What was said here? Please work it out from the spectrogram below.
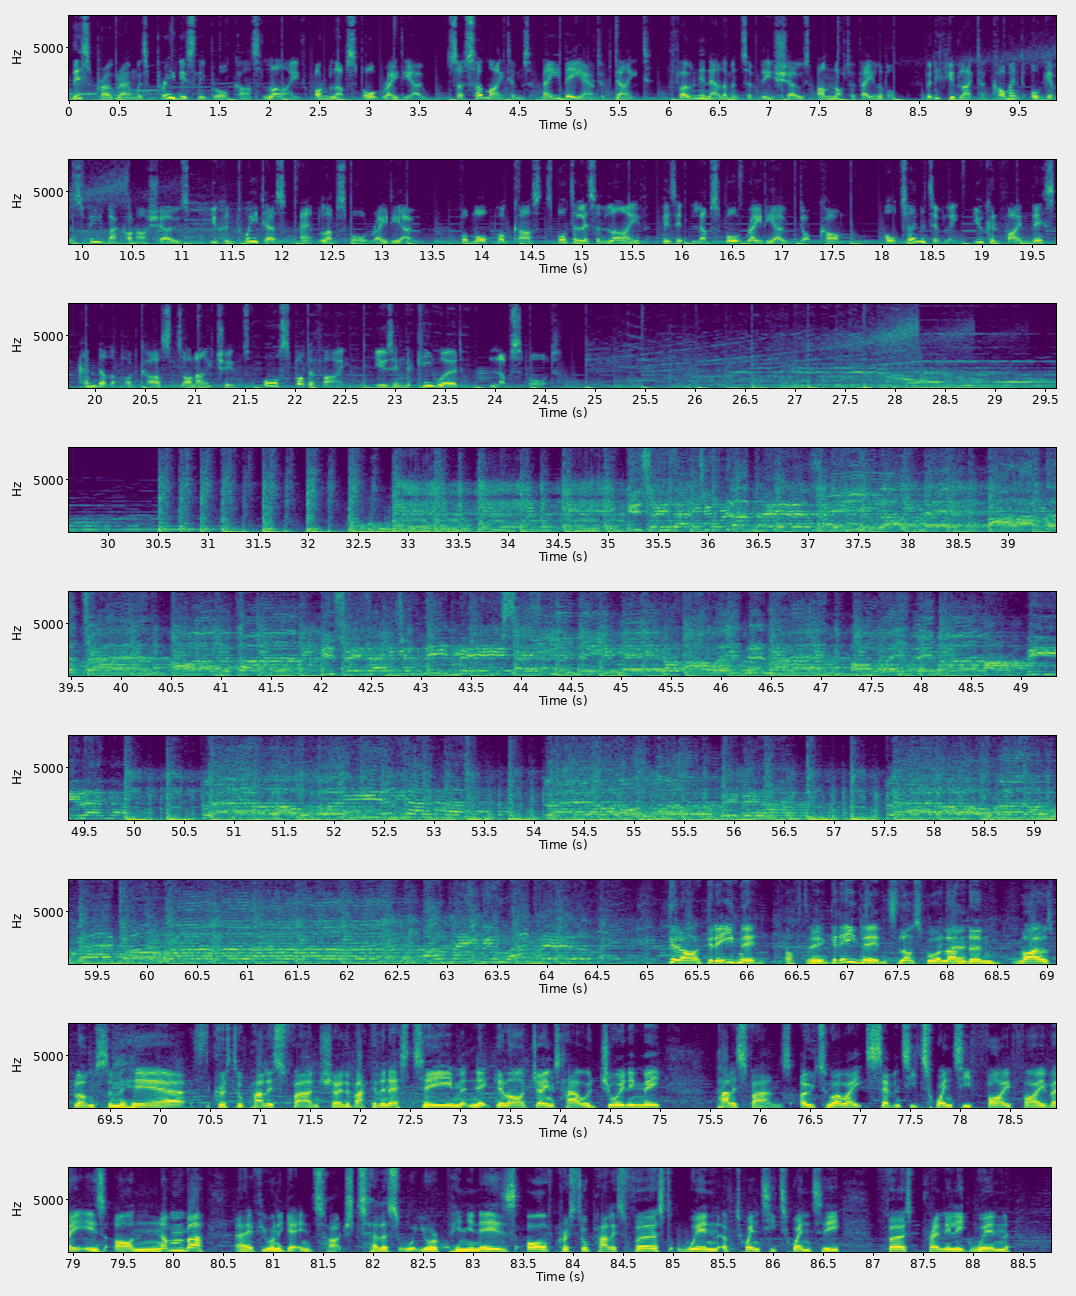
This programme was previously broadcast live on Love Sport Radio, so some items may be out of date. Phone in elements of these shows are not available, but if you'd like to comment or give us feedback on our shows, you can tweet us at Love Sport Radio. For more podcasts or to listen live, visit lovesportradio.com. Alternatively, you can find this and other podcasts on iTunes or Spotify using the keyword Love Good, uh, good evening, afternoon, good evening. It's Love Sport London. Miles Blumsom here. It's the Crystal Palace fan show. The back of the nest team. Nick Gillard, James Howard joining me. Palace fans, 0208 70 20 558 is our number. Uh, if you want to get in touch, tell us what your opinion is of Crystal Palace. First win of 2020, first Premier League win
